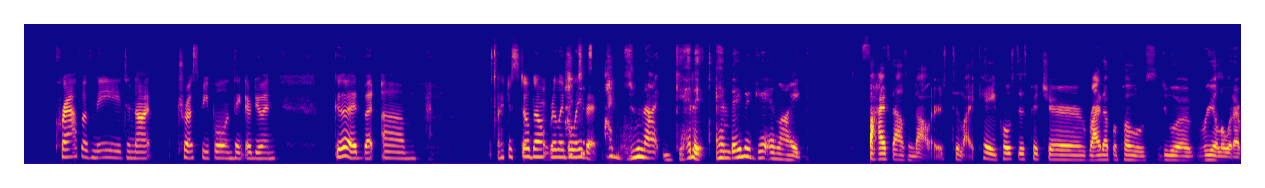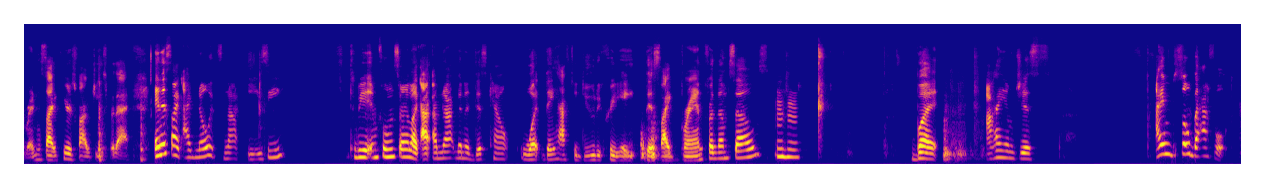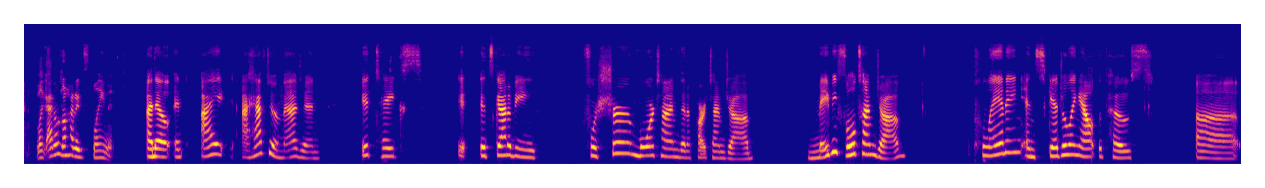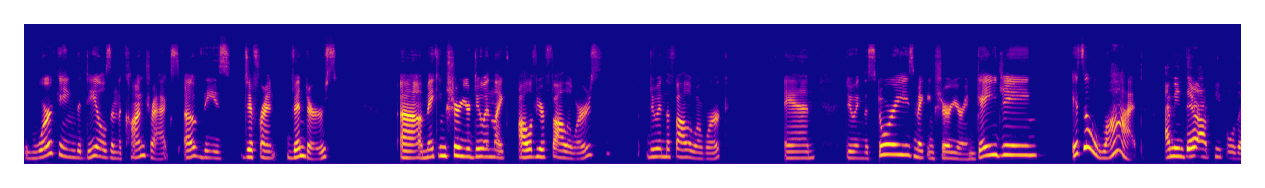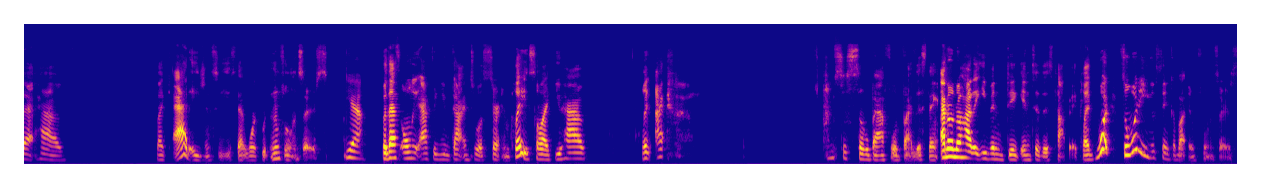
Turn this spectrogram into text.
crap of me to not trust people and think they're doing good, but um, I just still don't really believe just- it. I do not get it. And they've been getting like five thousand dollars to like, hey, post this picture, write up a post, do a reel or whatever. And it's like, here's five G's for that. And it's like, I know it's not easy to be an influencer. Like, I, I'm not gonna discount what they have to do to create this like brand for themselves. hmm But I am just I'm so baffled. Like I don't know how to explain it. I know, and I I have to imagine it takes it. It's got to be for sure more time than a part time job, maybe full time job. Planning and scheduling out the posts, uh, working the deals and the contracts of these different vendors, uh, making sure you're doing like all of your followers, doing the follower work, and doing the stories, making sure you're engaging. It's a lot. I mean, there are people that have like ad agencies that work with influencers, Yeah. But that's only after you've gotten to a certain place. So like you have like I I'm just so baffled by this thing. I don't know how to even dig into this topic. Like what so what do you think about influencers?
